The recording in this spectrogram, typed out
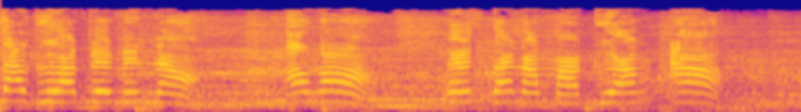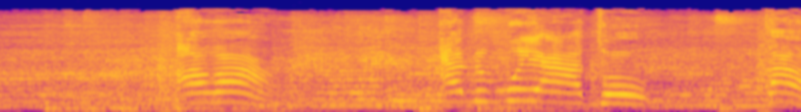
Ta granpe min na. Anga ɛ e tana ma gran mọ́tò káà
